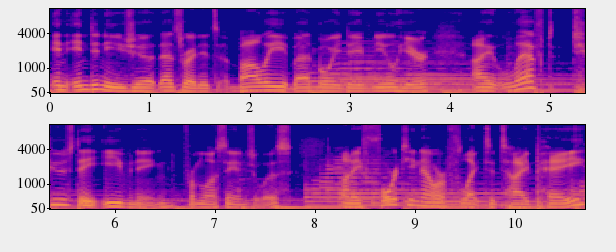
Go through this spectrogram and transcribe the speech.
in Indonesia. That's right, it's Bali. Bad boy Dave Neal here. I left Tuesday evening from Los Angeles on a 14 hour flight to Taipei,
